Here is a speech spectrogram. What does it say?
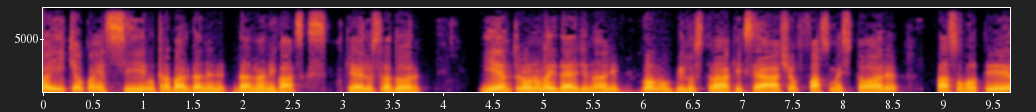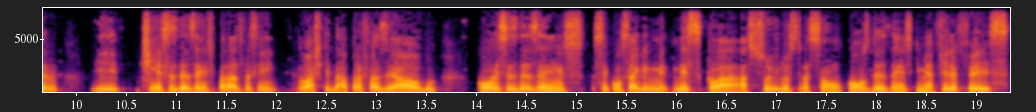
aí que eu conheci o trabalho da, da Nani Vasques, que é ilustradora. E entrou numa ideia de, Nani, vamos ilustrar? O que, que você acha? Eu faço uma história, faço um roteiro, e tinha esses desenhos parados, assim, eu acho que dá para fazer algo com esses desenhos. Você consegue mesclar a sua ilustração com os desenhos que minha filha fez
